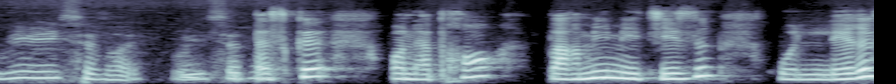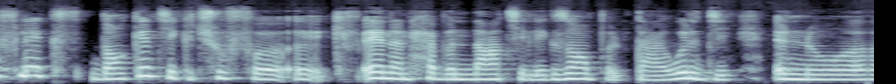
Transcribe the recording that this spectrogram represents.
Oui, oui, c'est vrai. Oui, c'est vrai. Parce que on apprend par mimétisme les réflexes. دونك انت كتشوف كيف أنا نحب نعطي ليكزامبل تاع ولدي انه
